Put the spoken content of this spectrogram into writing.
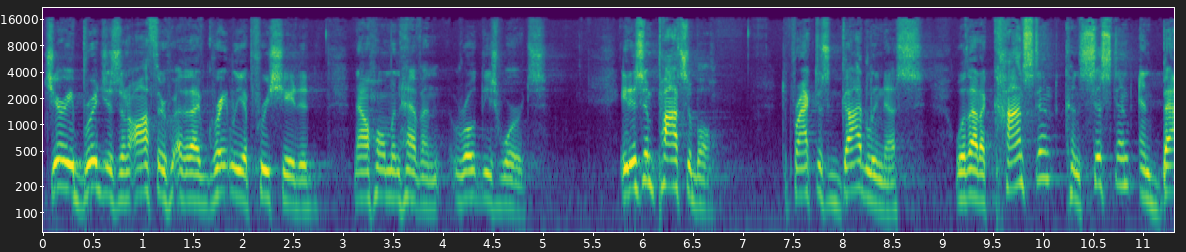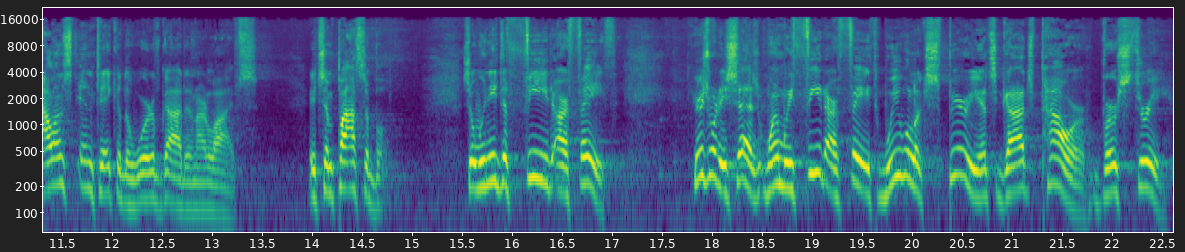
Jerry Bridges, an author that I've greatly appreciated, now home in heaven, wrote these words It is impossible to practice godliness without a constant, consistent, and balanced intake of the Word of God in our lives. It's impossible. So we need to feed our faith. Here's what he says When we feed our faith, we will experience God's power. Verse 3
